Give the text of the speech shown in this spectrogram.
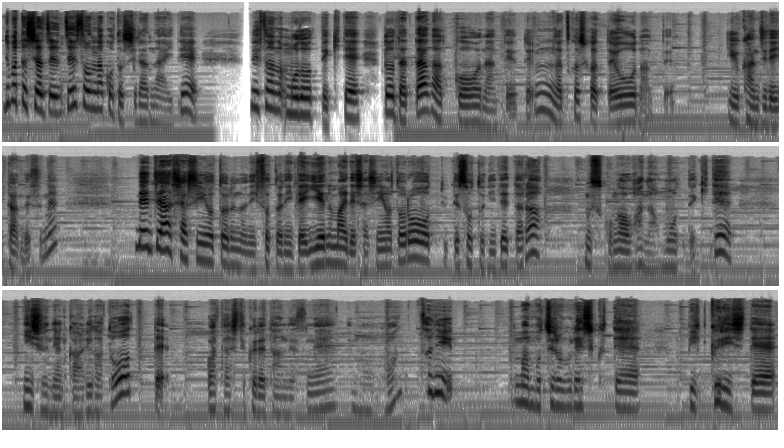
で私は全然そんなこと知らないででその戻ってきて「どうだった学校?」なんて言って「うん懐かしかったよ」なんていう感じでいたんですね。でじゃあ写真を撮るのに外に出家の前で写真を撮ろうって言って外に出たら息子がお花を持ってきて「20年間ありがとう」って渡してくれたんですね。もう本当にまあもちろん嬉しくてびっくりして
